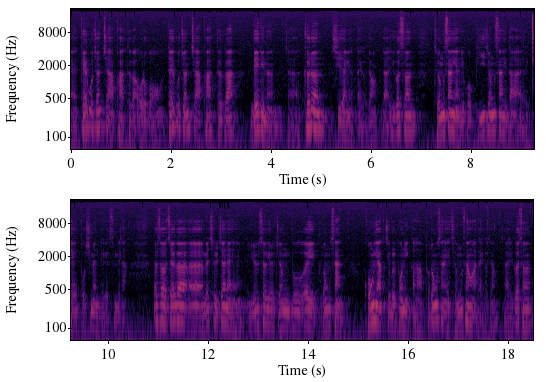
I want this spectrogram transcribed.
예, 대구 전체 아파트가 오르고 대구 전체 아파트가 내리는 자, 그런 시장이었다 이거죠. 자, 이것은 정상이 아니고 비정상이다 이렇게 보시면 되겠습니다. 그래서 제가 어, 며칠 전에 윤석열 정부의 부동산 공약집을 보니까 부동산의 정상화다 이거죠. 자, 이것은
